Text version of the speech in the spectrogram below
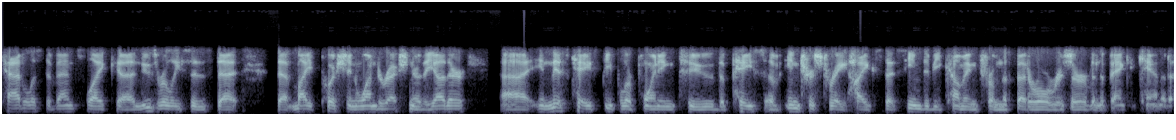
catalyst events like uh, news releases that that might push in one direction or the other. in this case, people are pointing to the pace of interest rate hikes that seem to be coming from the Federal Reserve and the Bank of Canada.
